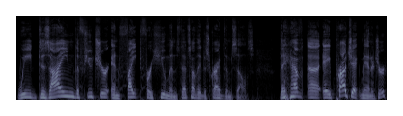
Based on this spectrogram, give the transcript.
We design the future and fight for humans. That's how they describe themselves. They have uh, a project manager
